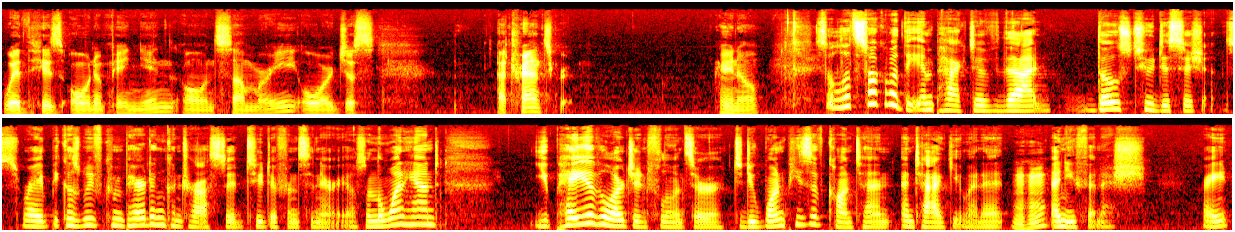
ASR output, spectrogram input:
with his own opinion, own summary, or just a transcript. You know. So let's talk about the impact of that those two decisions, right? Because we've compared and contrasted two different scenarios. On the one hand, you pay a large influencer to do one piece of content and tag you in it, mm-hmm. and you finish, right?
